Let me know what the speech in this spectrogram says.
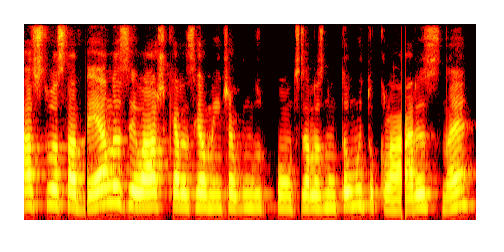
As tuas tabelas, eu acho que elas realmente, alguns pontos, elas não estão muito claras, né?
